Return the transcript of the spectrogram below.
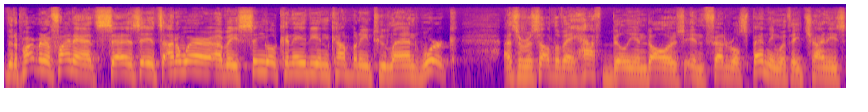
The Department of Finance says it's unaware of a single Canadian company to land work as a result of a half billion dollars in federal spending with a Chinese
